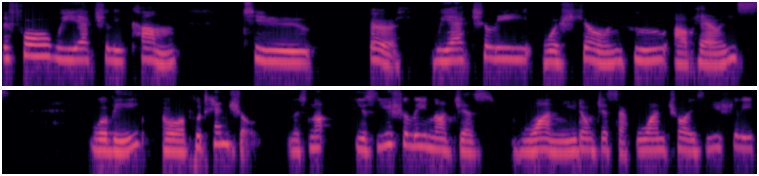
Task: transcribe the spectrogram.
before we actually come to earth we actually were shown who our parents will be or potential. It's not it's usually not just one. You don't just have one choice. Usually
